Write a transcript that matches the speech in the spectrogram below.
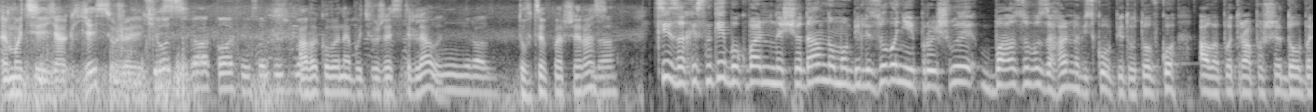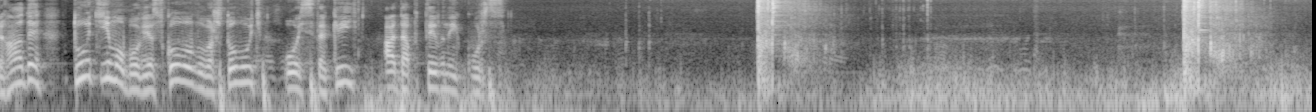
Емоції як є вже якісь? да, класний, все А ви коли-небудь вже стріляли? Ні, ні разу. То це в перший раз? Да. Ці захисники буквально нещодавно мобілізовані і пройшли базову загальну військову підготовку. Але потрапивши до бригади, тут їм обов'язково влаштовують ось такий адаптивний курс.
